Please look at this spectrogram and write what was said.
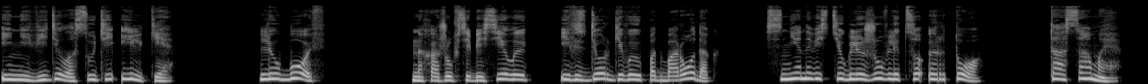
и не видела сути Ильки. Любовь. Нахожу в себе силы и вздергиваю подбородок, с ненавистью гляжу в лицо Эрто. Та самая,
